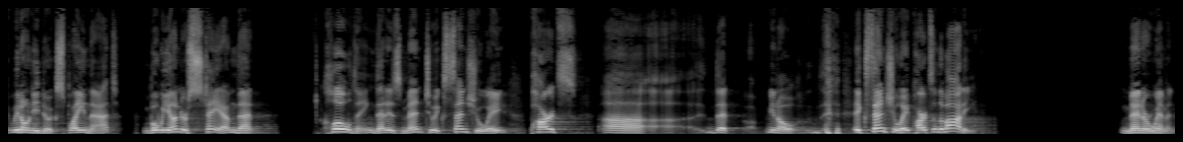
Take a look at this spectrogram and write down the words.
We don't need to explain that, but we understand that clothing that is meant to accentuate parts uh, that you know, accentuate parts of the body, men or women.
